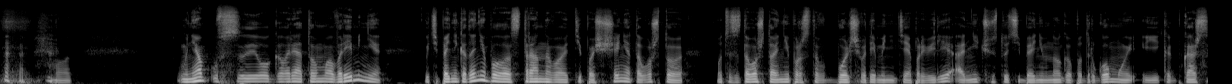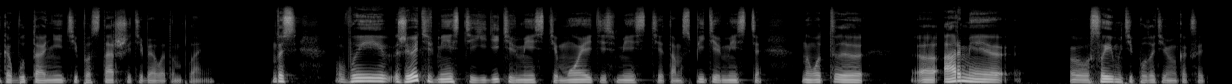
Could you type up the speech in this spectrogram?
Вот. У меня, говоря о том о времени, у тебя никогда не было странного, типа, ощущения того, что вот из-за того, что они просто больше времени тебя провели, они чувствуют себя немного по-другому, и как кажется, как будто они, типа, старше тебя в этом плане. Ну, то есть вы живете вместе, едите вместе, моетесь вместе, там, спите вместе. Но вот э, э, армия э, своими, типа, вот этими, как сказать,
